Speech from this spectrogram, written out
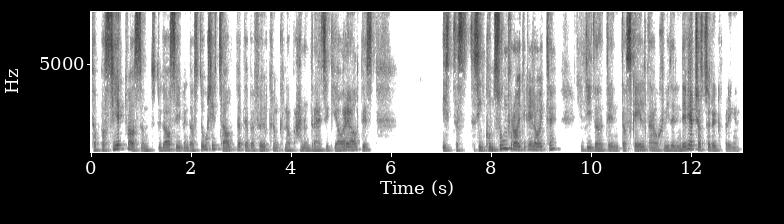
Da passiert was und du darfst eben das Durchschnittsalter der Bevölkerung knapp 31 Jahre alt ist, ist das, das sind konsumfreudige Leute, die da, den, das Geld auch wieder in die Wirtschaft zurückbringen.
